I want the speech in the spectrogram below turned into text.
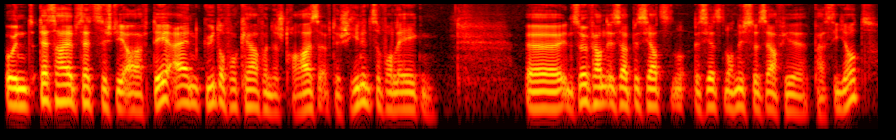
Und deshalb setzt sich die AfD ein, Güterverkehr von der Straße auf die Schiene zu verlegen. Äh, insofern ist ja bis jetzt, bis jetzt noch nicht so sehr viel passiert,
